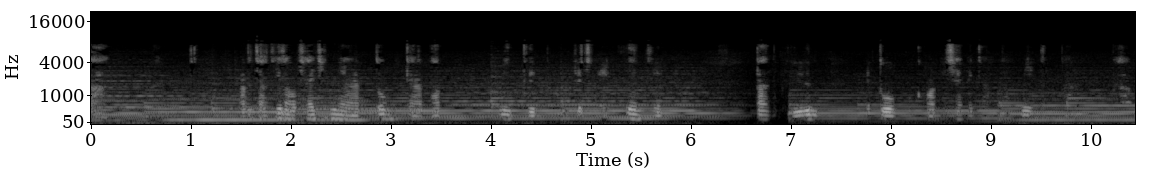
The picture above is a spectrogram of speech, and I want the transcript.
ต่างๆ หลังจากที่เราใช้ชิ้นงานต้องมีการรับมีดกึ่งจะใช้เครื่องเจนตั้งพื้นเป็นตัวอุปกรณ์ที่ใช้ในการรับมีดต่างๆครับ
